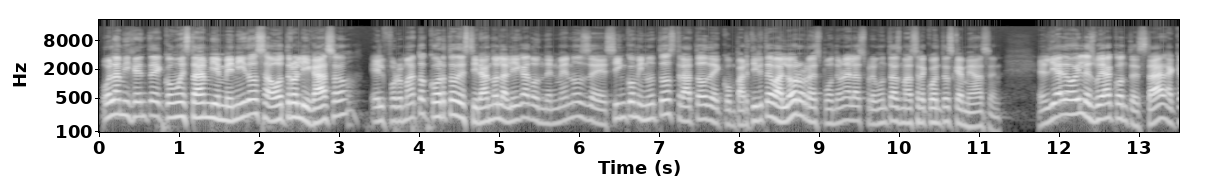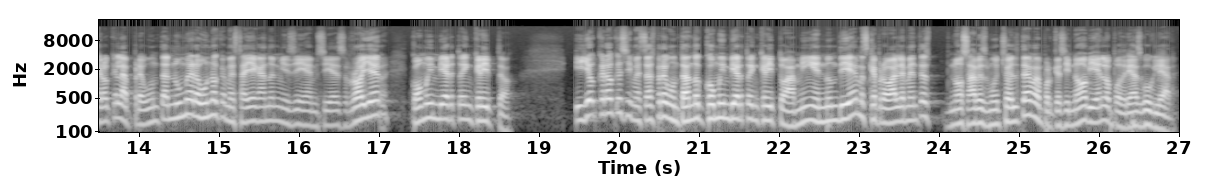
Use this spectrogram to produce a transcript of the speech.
Hola mi gente, ¿cómo están? Bienvenidos a otro ligazo. El formato corto de Estirando la Liga, donde en menos de 5 minutos trato de compartirte valor o responder una de las preguntas más frecuentes que me hacen. El día de hoy les voy a contestar a creo que la pregunta número uno que me está llegando en mis DMs y es, Roger, ¿cómo invierto en cripto? Y yo creo que si me estás preguntando cómo invierto en cripto a mí en un DM, es que probablemente no sabes mucho del tema, porque si no, bien lo podrías googlear.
